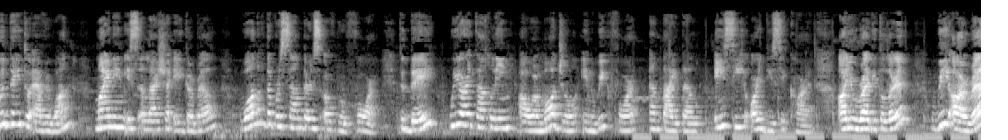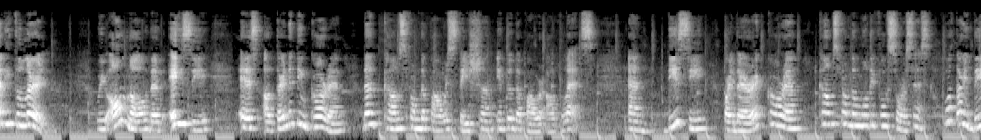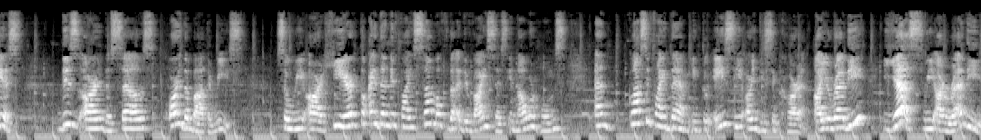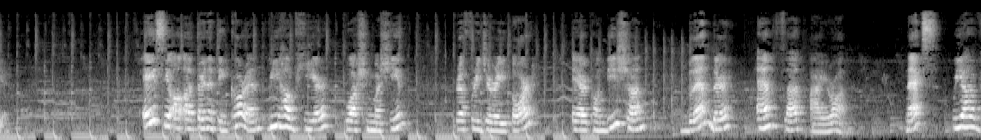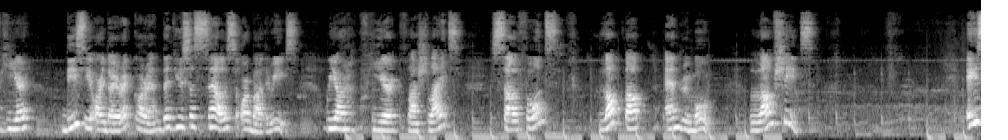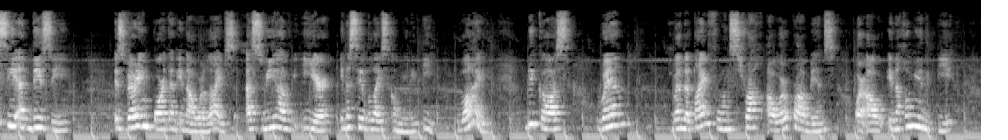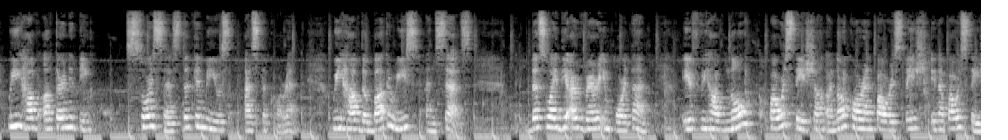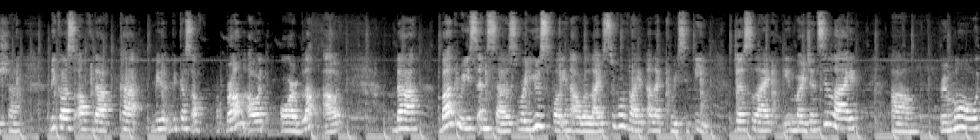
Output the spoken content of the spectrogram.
Good day to everyone. My name is Elisha A. Gabriel, one of the presenters of Group 4. Today, we are tackling our module in Week 4 entitled AC or DC current. Are you ready to learn? We are ready to learn! We all know that AC is alternating current that comes from the power station into the power outlets. And DC or direct current comes from the multiple sources. What are these? These are the cells or the batteries. So we are here to identify some of the devices in our homes and classify them into AC or DC current. Are you ready? Yes, we are ready! AC or alternating current, we have here washing machine, refrigerator, air condition, blender, and flat iron. Next, we have here DC or direct current that uses cells or batteries. We are here flashlights, cell phones, laptop, and remote, lampshades. AC and DC is very important in our lives as we have here in a civilized community. Why? Because when when the typhoon struck our province or our in a community, we have alternating sources that can be used as the current. We have the batteries and cells. That's why they are very important. If we have no power station or no current power station in a power station because of the because of brownout or blackout, the batteries and cells were useful in our lives to provide electricity, just like emergency light, um, remote,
